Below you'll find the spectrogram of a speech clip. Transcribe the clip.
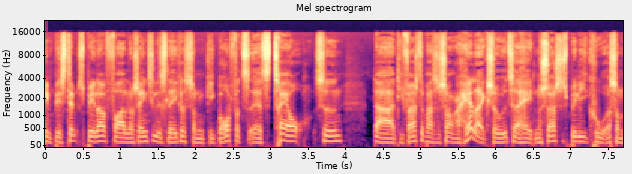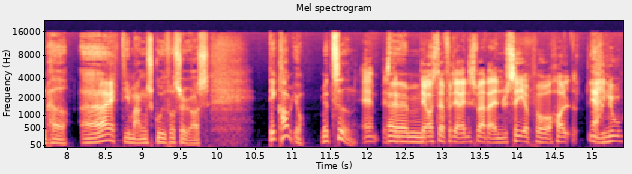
en bestemt spiller fra Los Angeles Lakers, som gik bort for t- øh, tre år siden, der de første par sæsoner heller ikke så ud til at have den største spil i og som havde rigtig mange skudforsøg også. Det kom jo med tiden. Ja, bestemt. Øhm. Det er også derfor, det er rigtig svært at analysere på hold lige Ja. nu,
